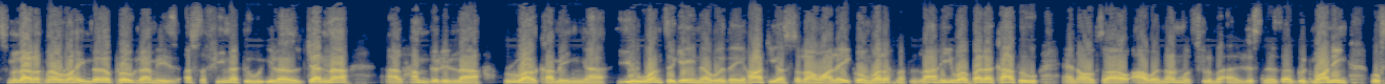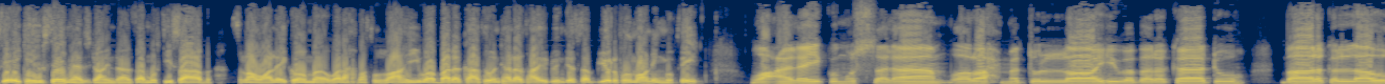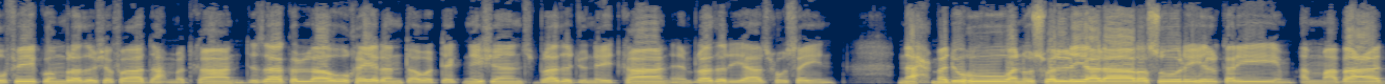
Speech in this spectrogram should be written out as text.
Bismillah ar-Rahman rahim The program is Asafina Ilal Jannah. Alhamdulillah, welcoming uh, you once again uh, with a hearty Assalamu alaikum wa rahmatullahi wa barakatuh, and also our, non Muslim uh, listeners, uh, good morning. Mufti A.K. Hoosen has joined us. Uh, Mufti Saab, Assalamu alaikum wa rahmatullahi wa barakatuh, and tell us how you're doing this uh, beautiful morning, Mufti. Wa alaikum assalam wa rahmatullahi wa barakatuh. بارك الله فيكم برادر شفاعت احمد خان جزاك الله خيرا تو تكنيشنز برادر جنيد خان ان برادر ياس حسين نحمده ونصلي على رسوله الكريم اما بعد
